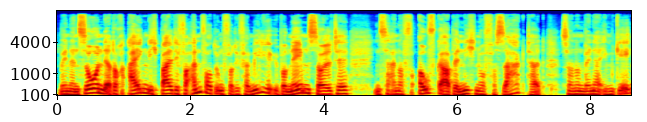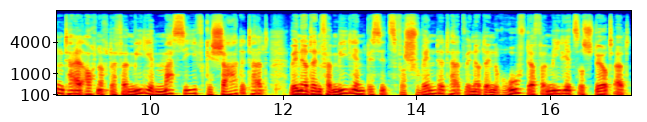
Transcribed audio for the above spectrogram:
wenn ein Sohn, der doch eigentlich bald die Verantwortung für die Familie übernehmen sollte, in seiner Aufgabe nicht nur versagt hat, sondern wenn er im Gegenteil auch noch der Familie massiv geschadet hat, wenn er den Familienbesitz verschwendet hat, wenn er den Ruf der Familie zerstört hat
